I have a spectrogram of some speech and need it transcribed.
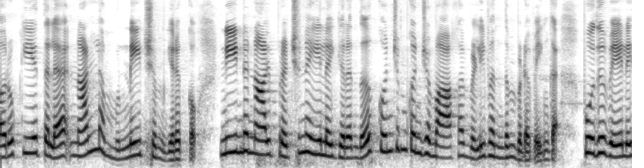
ஆரோக்கியத்தில் நல்ல முன்னேற்றம் இருக்கும். நீண்ட நாள் பிரச்சனையில் இருந்து கொஞ்சம் கொஞ்சமாக வெளிவந்தும் விடுவீங்க. புது வேலை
